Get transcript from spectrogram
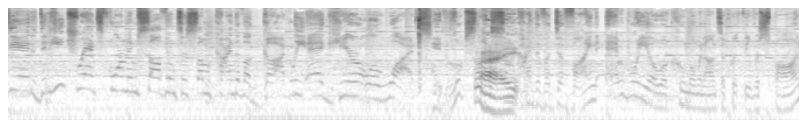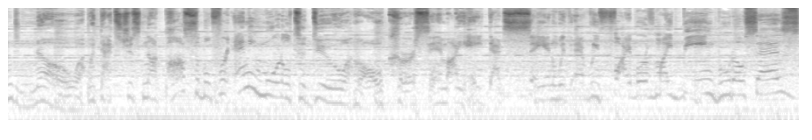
did? Did he transform himself into some kind of a godly egg here or what? It looks like some kind of a divine embryo, Akuma went on to quickly respond. No, but that's just not possible for any mortal to do. Oh, curse him. I hate that Saiyan with every fiber of my being, Budo says.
